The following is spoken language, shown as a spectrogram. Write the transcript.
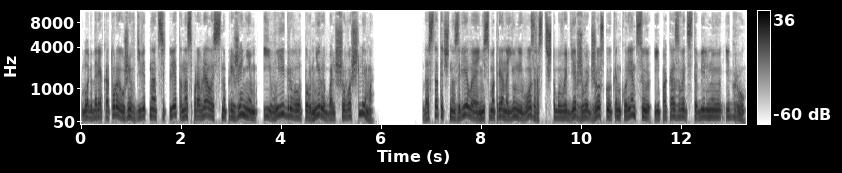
благодаря которой уже в 19 лет она справлялась с напряжением и выигрывала турниры «Большого шлема». Достаточно зрелая, несмотря на юный возраст, чтобы выдерживать жесткую конкуренцию и показывать стабильную игру.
